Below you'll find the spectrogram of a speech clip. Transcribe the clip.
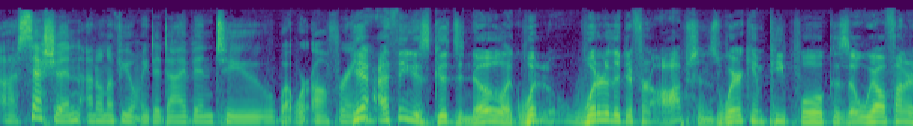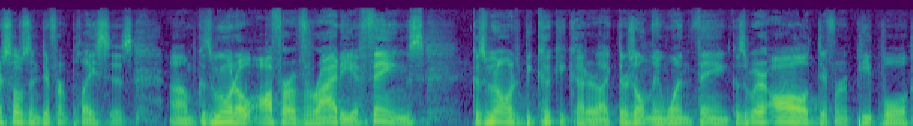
uh, session, I don't know if you want me to dive into what we're offering. Yeah, I think it's good to know like what what are the different options? Where can people? Because we all find ourselves in different places. Because um, we want to offer a variety of things. Because we don't want to be cookie cutter. Like there's only one thing. Because we're all different people.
